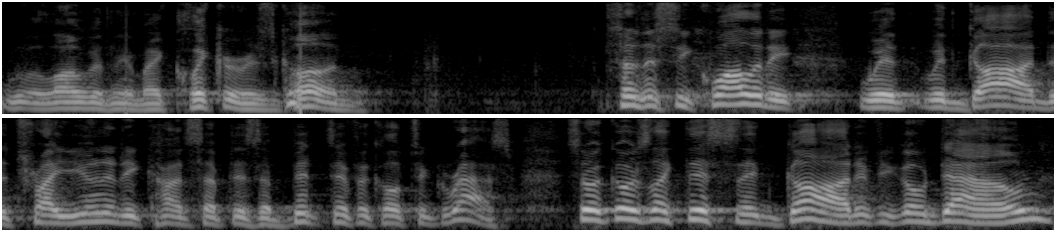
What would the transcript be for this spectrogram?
move along with me. My clicker is gone. So, this equality with, with God, the triunity concept, is a bit difficult to grasp. So, it goes like this that God, if you go down,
